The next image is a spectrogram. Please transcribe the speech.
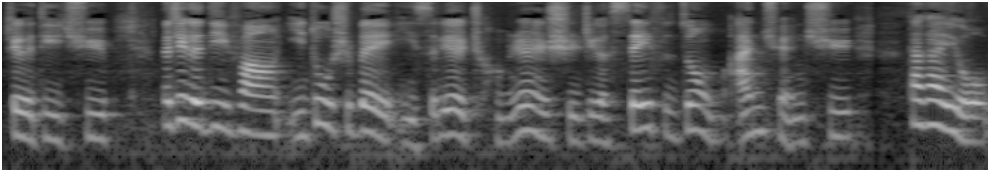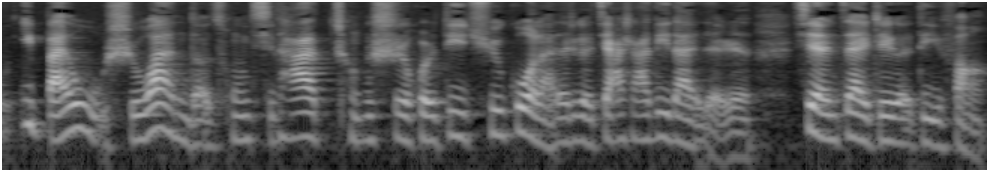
这个地区。那这个地方一度是被以色列承认是这个 safe zone 安全区，大概有一百五十万的从其他城市或者地区过来的这个加沙地带的人，现在在这个地方。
